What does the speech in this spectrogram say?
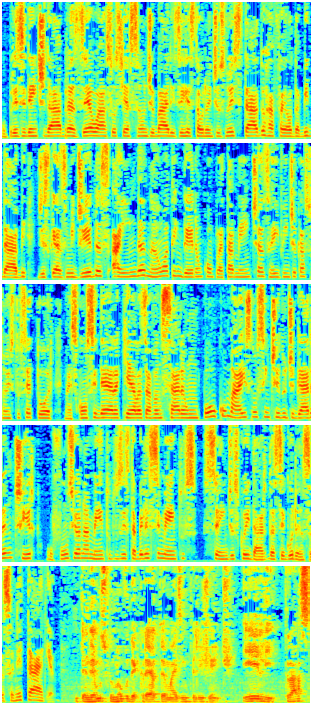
O presidente da Abrazel, a Associação de Bares e Restaurantes no Estado, Rafael Dabidab, diz que as medidas ainda não atenderam completamente às reivindicações do setor, mas considera que elas avançaram um pouco mais no sentido de garantir o funcionamento dos estabelecimentos sem descuidar da segurança sanitária. Entendemos que o novo decreto é mais inteligente. Ele traz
